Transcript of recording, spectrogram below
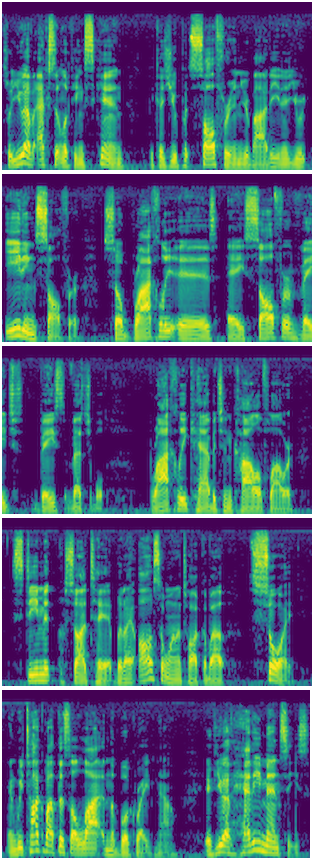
So you have excellent looking skin because you put sulfur in your body and you're eating sulfur. So broccoli is a sulfur based vegetable. Broccoli, cabbage, and cauliflower. Steam it, saute it. But I also want to talk about soy. And we talk about this a lot in the book right now. If you have heavy menses,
